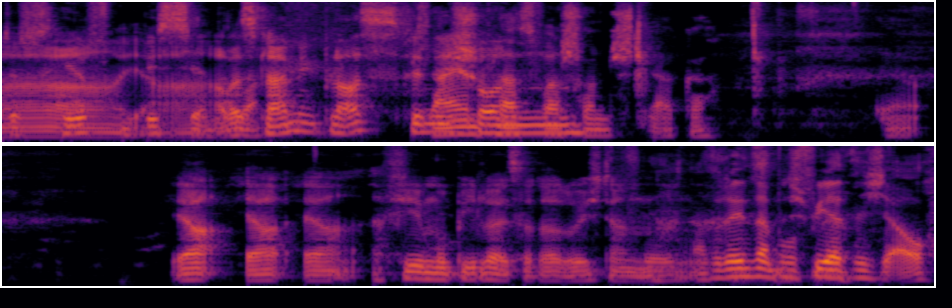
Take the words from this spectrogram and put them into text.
das Ja, hilft ein ja. bisschen. Aber das Climbing Plus finde ich schon. Plus war schon stärker. Ja, ja, ja. Viel mobiler ist er dadurch dann. Also den sein Profil hat sich auch,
